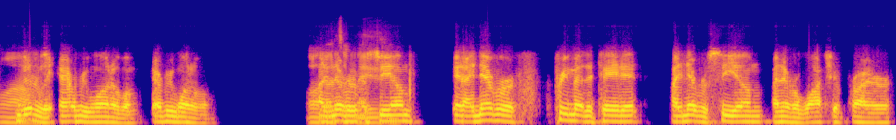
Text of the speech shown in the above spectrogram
Wow. Literally every one of them, every one of them. Wow, I never amazing. see them, and I never premeditate it. I never see them. I never watch it prior.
